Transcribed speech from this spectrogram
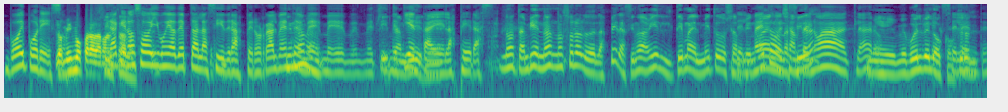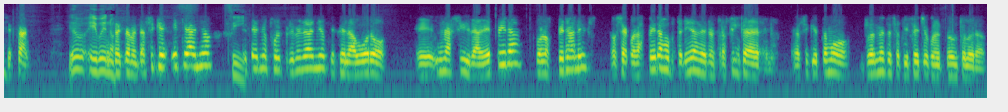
Voy por eso. Lo mismo para la manzana. que no soy muy adepta a las sidras, pero realmente no, me, no. me, me, me- Sí, me también, tienta ¿eh? eh, las peras. No, también, no, no solo lo de las peras, sino a mí el tema del método Del Champenois método en una sidra Champenois, claro. me, me vuelve loco. Creo- Excelente. Exacto. Bueno, Exactamente. Así que este año, sí. este año fue el primer año que se elaboró eh, una sidra de pera con los perales, o sea, con las peras obtenidas de nuestra finca de grano. Así que estamos realmente satisfechos con el producto logrado.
